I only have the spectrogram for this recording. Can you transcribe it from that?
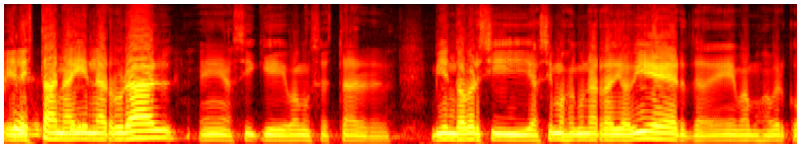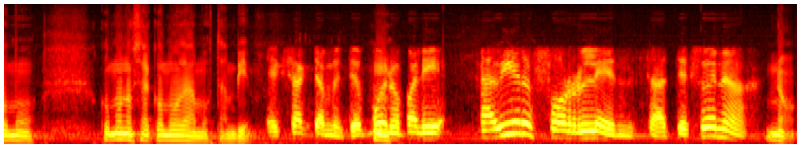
el stand ahí en la rural, ¿eh? así que vamos a estar viendo a ver si hacemos alguna radio abierta. ¿eh? Vamos a ver cómo, cómo nos acomodamos también. Exactamente. Bueno, Pali, Javier Forlenza, ¿te suena? No,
